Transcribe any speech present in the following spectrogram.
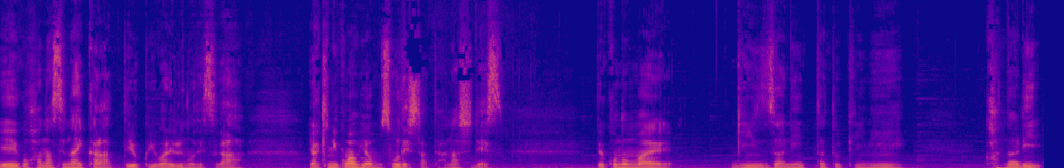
英語話せないからってよく言われるのですが焼肉マフィアもそうでしたって話です。でこの前銀座に行った時にかなり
